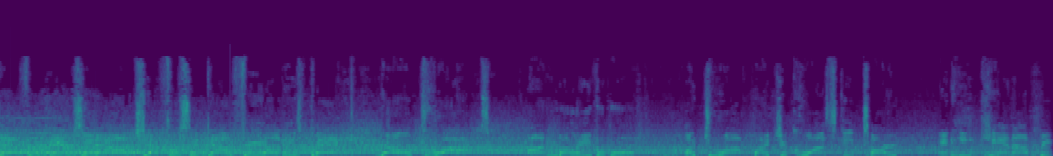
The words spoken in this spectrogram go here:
Stafford airs it out. Jefferson downfield. He's picked. No, dropped. Unbelievable. A drop by Jaquiski Tartt, and he cannot be.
